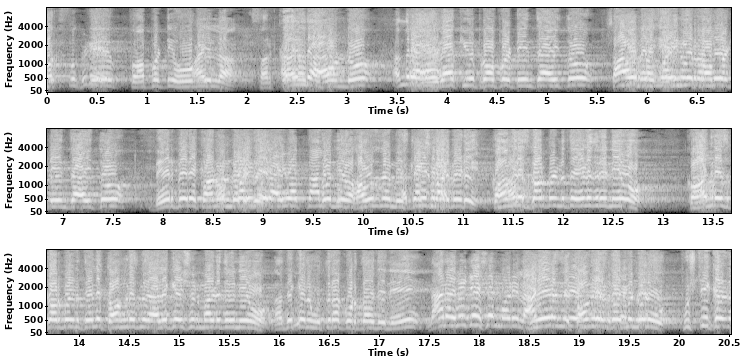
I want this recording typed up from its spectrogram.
ವಕ್ಫ್ಗೆ. ಪ್ರಾಪರ್ಟಿ ಹೋಗಲಿಲ್ಲ ಸರ್ಕಾರ ಅದರಿಂದ ತಗೊಂಡು ಅಂದ್ರೆ ವ್ಯಾಕ್ಯೂ ಪ್ರಾಪರ್ಟಿ ಅಂತ ಆಯ್ತು ಸಾವಿರದ ಒಂಬೈನೂರ ಪ್ರಾಪರ್ಟಿ ಅಂತ ಆಯ್ತು ಬೇರೆ ಬೇರೆ ಕಾನೂನು ಒಂಬೈನೂರ ಐವತ್ನಾಲ್ಕು. ನೀವು ಹೌಸ್ನ ಮಿಸ್ಲೀಡ್ ಅಧ್ಯಕ್ಷರೇ. ಮಾಡಬೇಡಿ ಕಾಂಗ್ರೆಸ್ ಗೌರ್ಮೆಂಟ್ ಅಂತ ಹೇಳಿದ್ರೆ ನೀವು ಕಾಂಗ್ರೆಸ್ ಗವರ್ಮೆಂಟ್ ಅಂತ ಹೇಳಿ ಕಾಂಗ್ರೆಸ್ ಮೇಲೆ ಅಲಿಗೇಷನ್ ಮಾಡಿದ್ರಿ ನೀವು. ಅದಕ್ಕೆ ನಾನು ಉತ್ತರ ಕೊಡ್ತಾ ಇದ್ದೀನಿ. ನಾನು ಅಲಿಗೇಷನ್ ಮಾಡಿಲ್ಲ. ಹೇಳಿದ್ರಿ ಕಾಂಗ್ರೆಸ್ ಗವರ್ಮೆಂಟ್ ನೋಡಿ ಪುಷ್ಟೀಕರಣ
